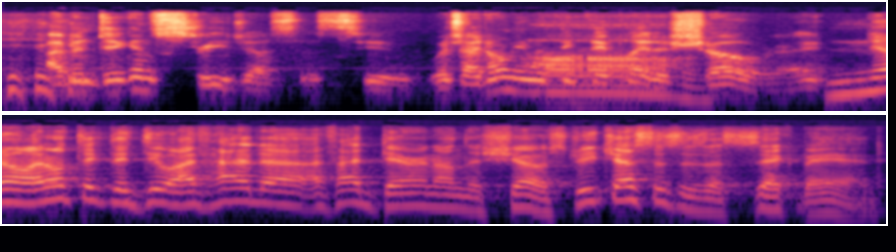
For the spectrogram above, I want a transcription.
I've been digging Street Justice too, which I don't even think they played Oh. a show, right? No, I don't think they do. I've had uh, I've had Darren on the show. Street Justice is a sick band.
